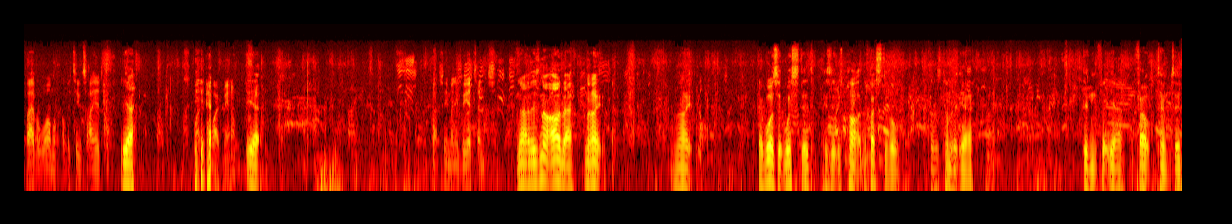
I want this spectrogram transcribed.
If I have a warm up, I'll be too tired. Yeah. Wipe, Yeah. wipe me out. Yeah. Can't see many beer tents. No, there's not, are there? No. Right. There was at Worstead because it was part of the festival. I was kind of, yeah, Right. didn't fit, yeah, felt tempted.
